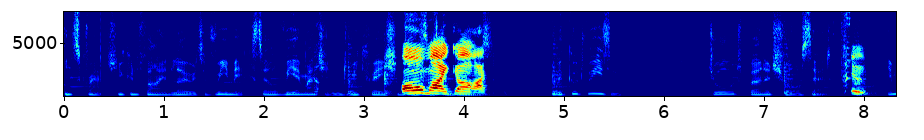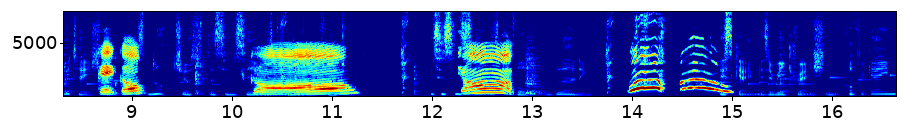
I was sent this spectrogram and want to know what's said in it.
On Scratch, you can find loads of remixed or reimagined recreations. Oh my God. with good reason. George Bernard Shaw said, Dude. Imitation Okay, go. is not just the sincerest Go. Form of flattery, It's a Jump. form of learning. Woohoo! This game is a recreation of a game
